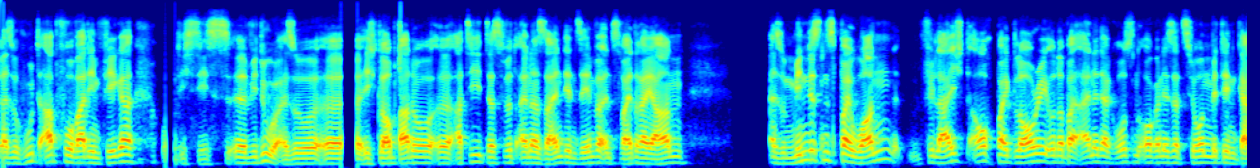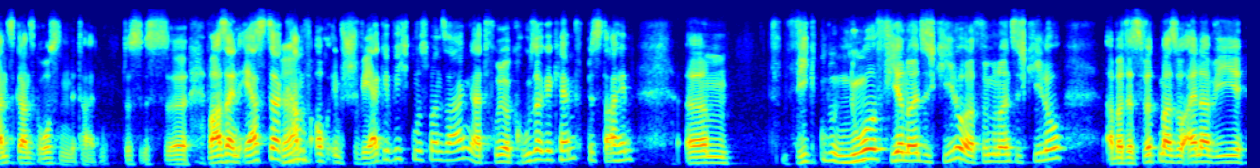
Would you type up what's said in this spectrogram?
Also Hut ab vor Vadim Feger. Und ich sehe es äh, wie du. Also äh, ich glaube, Dado äh, Atti, das wird einer sein, den sehen wir in zwei, drei Jahren also mindestens bei One, vielleicht auch bei Glory oder bei einer der großen Organisationen mit den ganz, ganz großen mithalten. Das ist, äh, war sein erster. Kampf auch im Schwergewicht, muss man sagen. Er hat früher Cruiser gekämpft bis dahin. Ähm, wiegt nur 94 Kilo oder 95 Kilo, aber das wird mal so einer wie,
